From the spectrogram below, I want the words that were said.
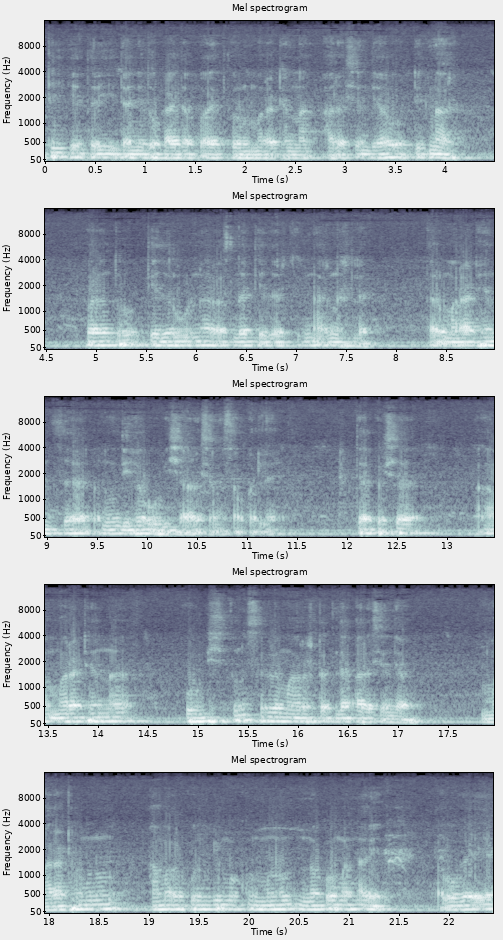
ठीक आहे तरी त्यांनी तो कायदा पारित करून मराठ्यांना आरक्षण द्यावं टिकणार. परंतु ते जर उडणार असलं ते जर टिकणार नसलं तर मराठ्यांचं नोंदी ह्या ओबीसी आरक्षणात सापडल्या आहे. त्यापेक्षा मराठ्यांना ओबीसीतूनच सगळं महाराष्ट्रातल्या आरक्षण द्यावं. मराठा म्हणून आम्हाला कुणबी मकून म्हणून नको म्हणणारे वगैरे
